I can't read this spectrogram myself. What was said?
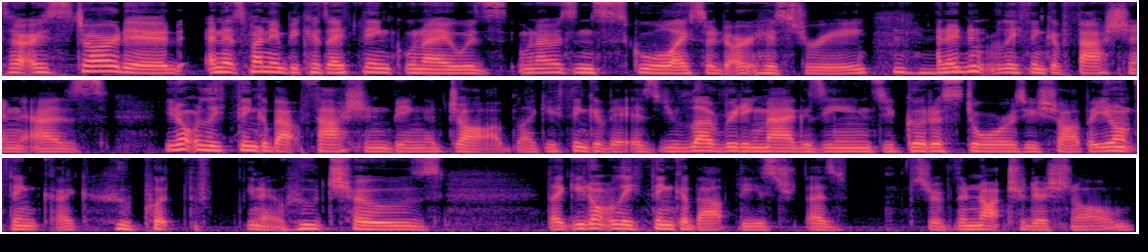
So I started, and it's funny because I think when I was when I was in school, I studied art history, mm-hmm. and I didn't really think of fashion as you don't really think about fashion being a job. Like you think of it as you love reading magazines, you go to stores, you shop, but you don't think like who put the, you know who chose. Like you don't really think about these as sort of they're not traditional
